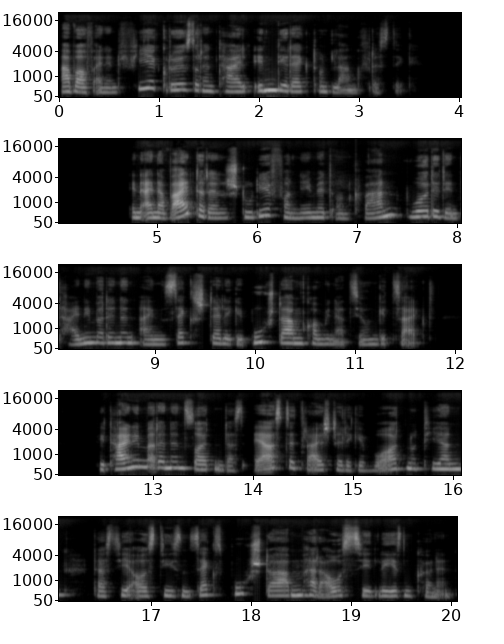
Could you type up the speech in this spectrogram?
aber auf einen viel größeren Teil indirekt und langfristig. In einer weiteren Studie von Nemeth und Quan wurde den Teilnehmerinnen eine sechsstellige Buchstabenkombination gezeigt. Die Teilnehmerinnen sollten das erste dreistellige Wort notieren, das sie aus diesen sechs Buchstaben herauslesen können.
